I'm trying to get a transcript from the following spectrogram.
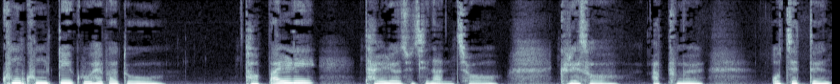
콩콩 뛰고 해봐도 더 빨리 달려주진 않죠. 그래서 아픔을 어쨌든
